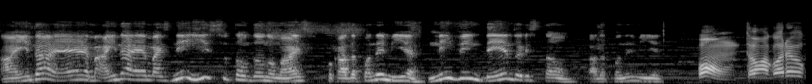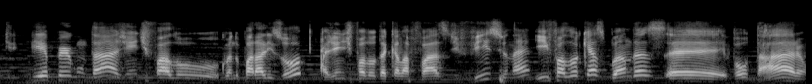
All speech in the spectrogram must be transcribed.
Ainda é, ainda é, mas nem isso estão dando mais por causa da pandemia. Nem vendendo eles estão por causa da pandemia. Bom, então agora eu queria perguntar, a gente falou, quando paralisou, a gente falou daquela fase difícil, né? E falou que as bandas é, voltaram,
